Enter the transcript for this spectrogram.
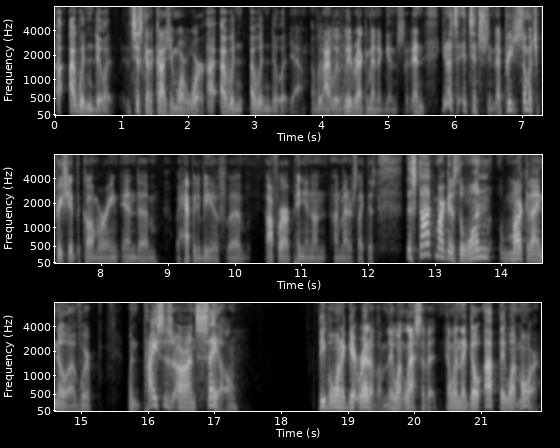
I, I wouldn't do it. It's just going to cause you more work. I, I wouldn't. I wouldn't do it. Yeah, I wouldn't. do would. it. We would recommend against it. And you know, it's it's interesting. I pre- so much appreciate the call, Maureen, and um, happy to be of uh, offer our opinion on on matters like this. The stock market is the one market I know of where when prices are on sale, people want to get rid of them. They want less of it, and when they go up, they want more.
